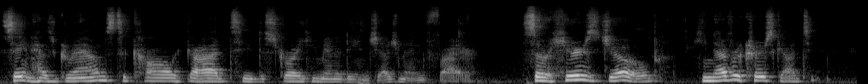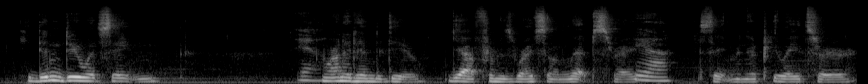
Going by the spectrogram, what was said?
Satan has grounds to call God to destroy humanity in judgment and fire. So here's Job. He never cursed God. To, he didn't do what Satan yeah. wanted him to do. Yeah, from his wife's own lips, right? Yeah. Satan manipulates her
